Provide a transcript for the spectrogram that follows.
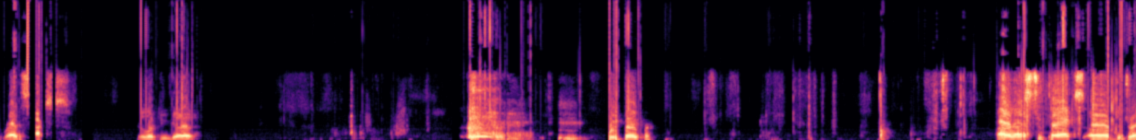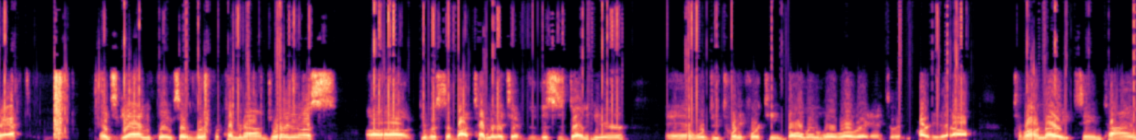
Red Sox. You're looking good. Free paper. All right, last two packs of the draft. Once again, thanks everybody for coming out and joining us. Uh, give us about 10 minutes after this is done here, and we'll do 2014 Bowman. We'll roll right into it and party that off. Tomorrow night, same time,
